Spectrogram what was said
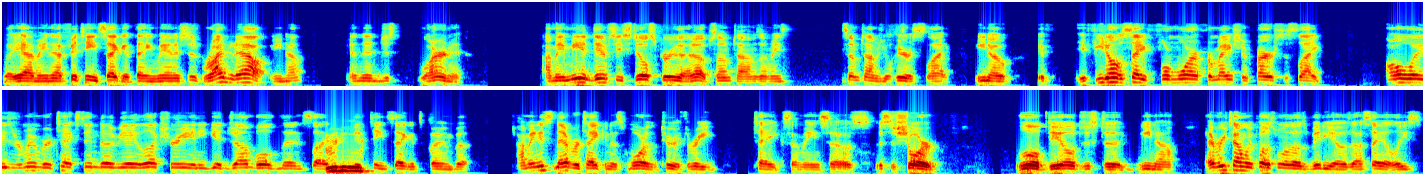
but yeah, I mean, that 15 second thing, man, it's just write it out, you know, and then just learn it. I mean, me and Dempsey still screw that up sometimes. I mean, sometimes you'll hear us like, you know, if if you don't say for more information first, it's like always remember text NWA luxury, and you get jumbled, and then it's like mm-hmm. 15 seconds, boom. But I mean, it's never taken us more than two or three takes. I mean, so it's it's a short little deal just to you know. Every time we post one of those videos, I say at least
